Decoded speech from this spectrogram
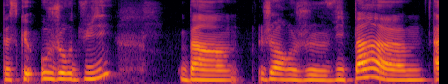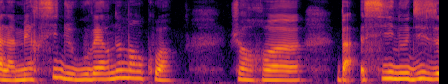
parce qu'aujourd'hui, ben, genre, je vis pas euh, à la merci du gouvernement, quoi. Genre, euh, bah, s'ils nous disent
